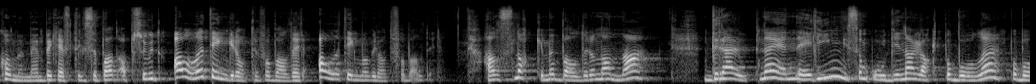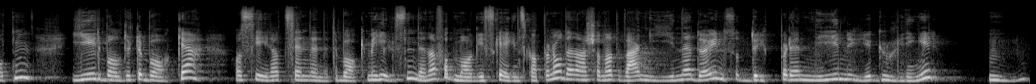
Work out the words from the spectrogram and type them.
komme med en bekreftelse på at absolutt alle ting gråter for Balder. Alle ting må gråte for Balder. Han snakker med Balder og Nanna. Draupne, en ring som Odin har lagt på bålet på båten, gir Balder tilbake. og sier at 'send denne tilbake med hilsen'. Den har fått magiske egenskaper nå. Den er sånn at Hver niende døgn så drypper det ni nye gullringer. Mm.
